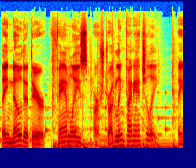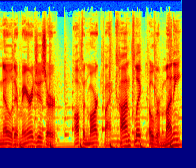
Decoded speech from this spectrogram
They know that their families are struggling financially. They know their marriages are often marked by conflict over money.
